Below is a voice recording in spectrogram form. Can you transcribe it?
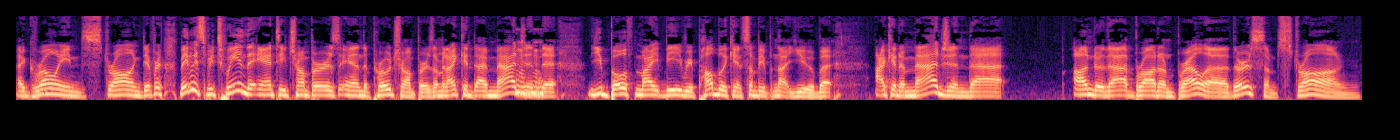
a growing strong difference? Maybe it's between the anti-Trumpers and the pro-Trumpers. I mean, I could imagine mm-hmm. that you both might be Republican. Some people, not you, but I could imagine that under that broad umbrella, there's some strong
